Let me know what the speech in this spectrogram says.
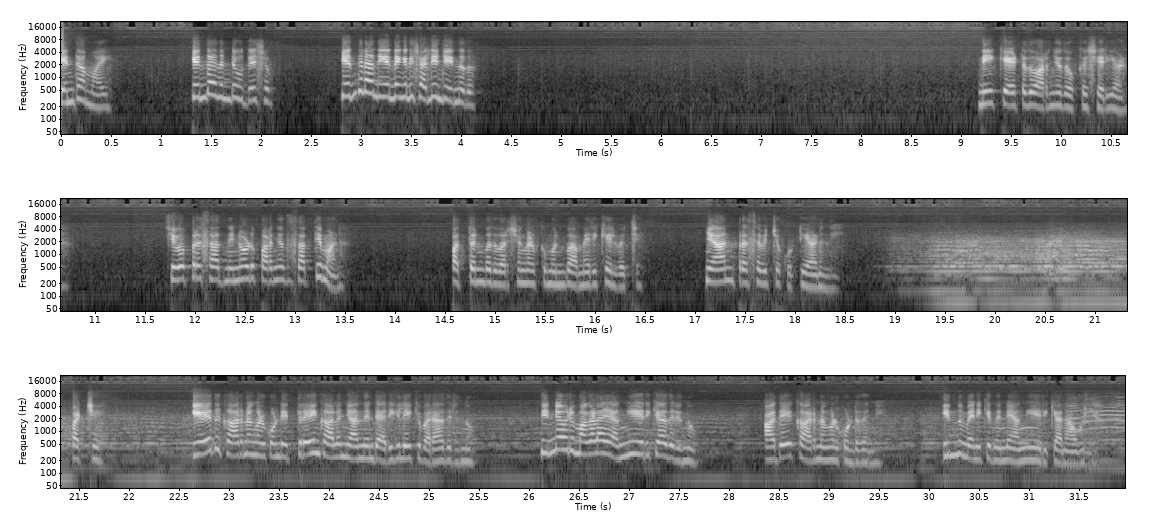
എന്താ മായി എന്താ നിന്റെ ഉദ്ദേശം? എന്തിനാ നീ എന്നെങ്ങനെ ശല്യം ചെയ്യുന്നത്? നീ കേട്ടതും അറിഞ്ഞതും ഒക്കെ ശരിയാണ്. ശിവപ്രസാദ് നിന്നോട് പറഞ്ഞത് സത്യമാണ്. പത്തൊൻപത് വർഷങ്ങൾക്ക് മുൻപ് അമേരിക്കയിൽ വെച്ച് ഞാൻ പ്രസവിച്ച കുട്ടിയാണ് നീ. പക്ഷേ ഏത് കാരണങ്ങൾ കൊണ്ട് ഇത്രയും കാലം ഞാൻ നിന്റെ അരികിലേക്ക് വരാതിരുന്നു? നിന്നെ ഒരു മകളായി അംഗീകരിക്കാതിരുന്നു? അതേ കാരണങ്ങൾ കൊണ്ട് തന്നെ ഇന്നും എനിക്ക് നിന്നെ അംഗീകരിക്കാനാവില്ല.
